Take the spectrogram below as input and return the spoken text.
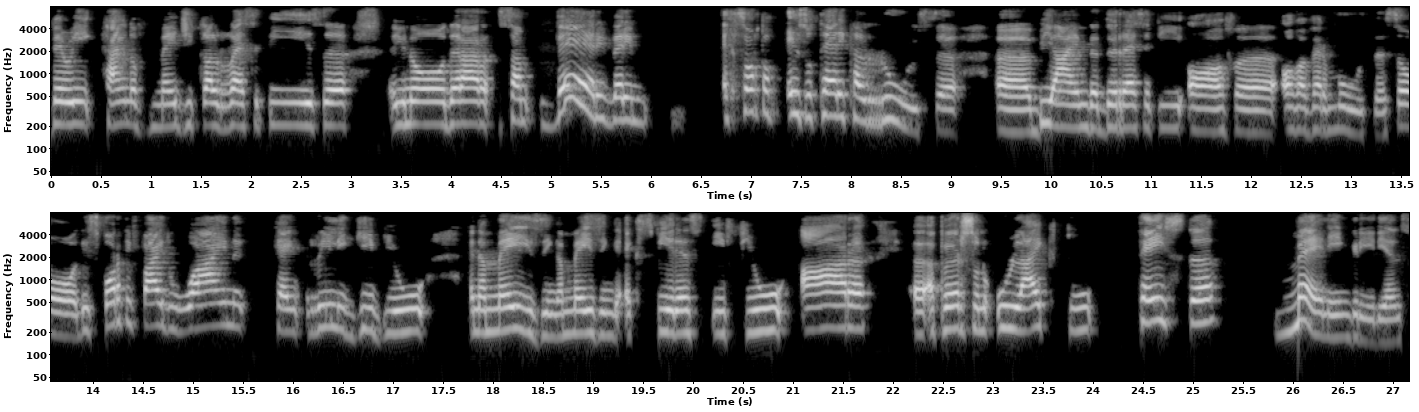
very kind of magical recipes. you know, there are some very, very sort of esoterical rules uh, behind the, the recipe of uh, of a vermouth. So this fortified wine can really give you an amazing, amazing experience if you are uh, a person who like to taste many ingredients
